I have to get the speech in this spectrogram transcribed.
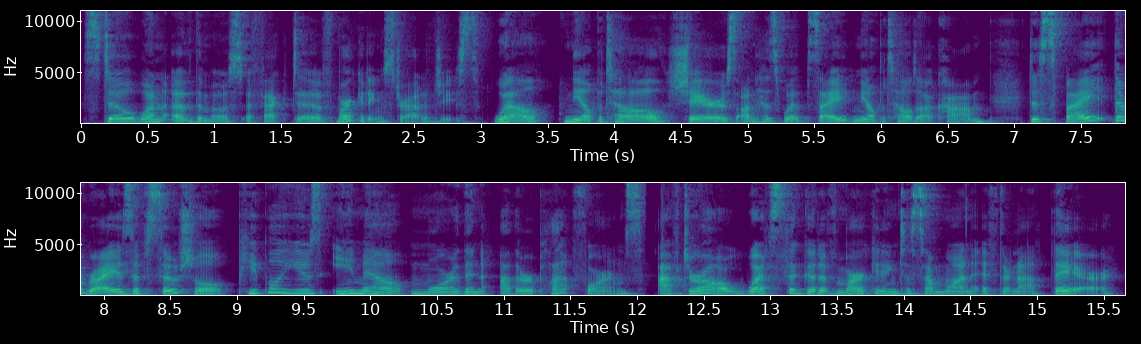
still one of the most effective marketing strategies? Well, Neil Patel shares on his website, neilpatel.com, despite the rise of social, people use email more than other platforms. After all, what's the good of marketing to someone if they're not there?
